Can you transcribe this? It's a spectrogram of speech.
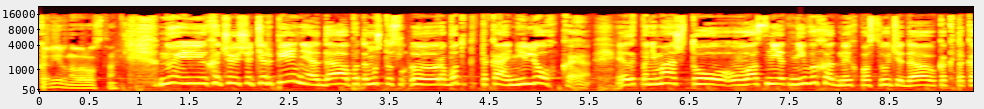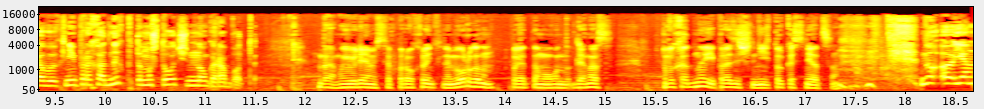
карьерного роста. Ну и хочу еще терпения, да, потому что э, работа такая нелегкая. Я так понимаю, что у вас нет ни выходных, по сути, да, как таковых, ни проходных, потому что очень много работы. Да, мы являемся правоохранительным органом, поэтому для нас выходные и праздничные не только снятся. Ну, э, я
